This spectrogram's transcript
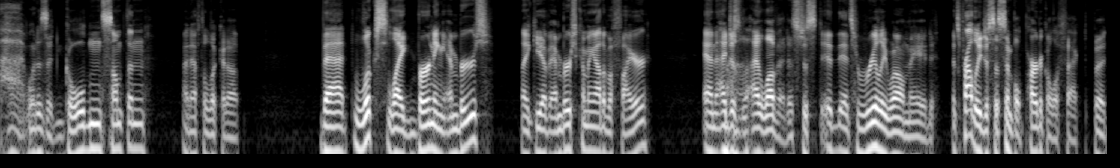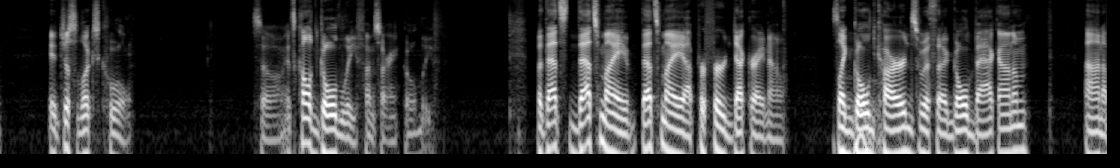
ah, what is it golden something I'd have to look it up that looks like burning embers like you have embers coming out of a fire and I just Uh-huh. I love it it's just it, it's really well made it's probably just a simple particle effect but it just looks cool so it's called gold leaf I'm sorry gold leaf but that's that's my that's my uh, preferred deck right now. It's like gold cards with a gold back on them. On a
